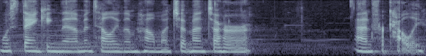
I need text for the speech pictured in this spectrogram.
was thanking them and telling them how much it meant to her and for Kelly.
